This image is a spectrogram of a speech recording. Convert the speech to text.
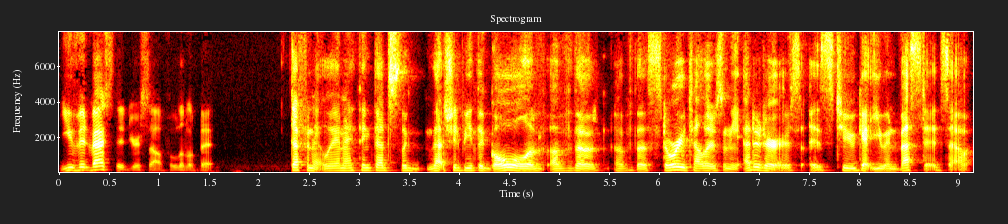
you've invested yourself a little bit. Definitely, and I think that's the that should be the goal of, of the of the storytellers and the editors is to get you invested. So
